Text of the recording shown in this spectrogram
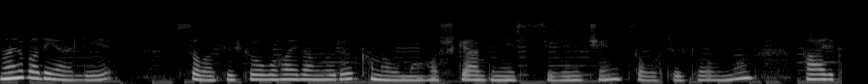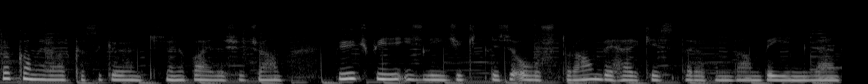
Merhaba değerli Sıla Türkoğlu hayranları kanalıma hoş geldiniz. Sizin için Sıla Türkoğlu'nun harika kamera arkası görüntüsünü paylaşacağım. Büyük bir izleyici kitlesi oluşturan ve herkes tarafından beğenilen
